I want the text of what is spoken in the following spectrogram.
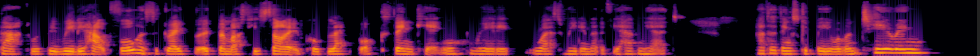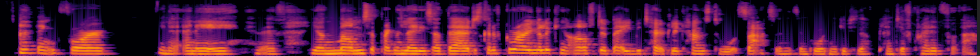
that would be really helpful. There's a great book by Matthew Syed called Black Box Thinking. Really worth reading that if you haven't yet. Other things could be volunteering. I think for you know any kind of young mums or pregnant ladies out there, just kind of growing or looking after a baby totally counts towards that, and it's important to give yourself plenty of credit for that.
